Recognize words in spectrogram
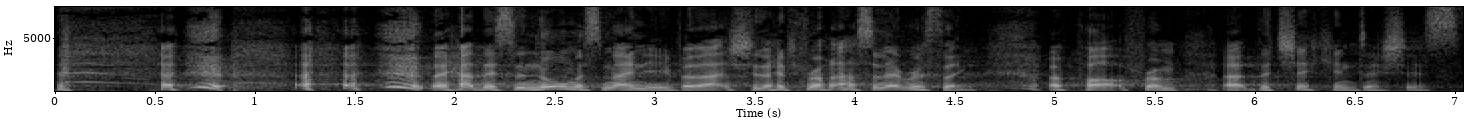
they had this enormous menu, but actually they'd run out of everything apart from uh, the chicken dishes.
